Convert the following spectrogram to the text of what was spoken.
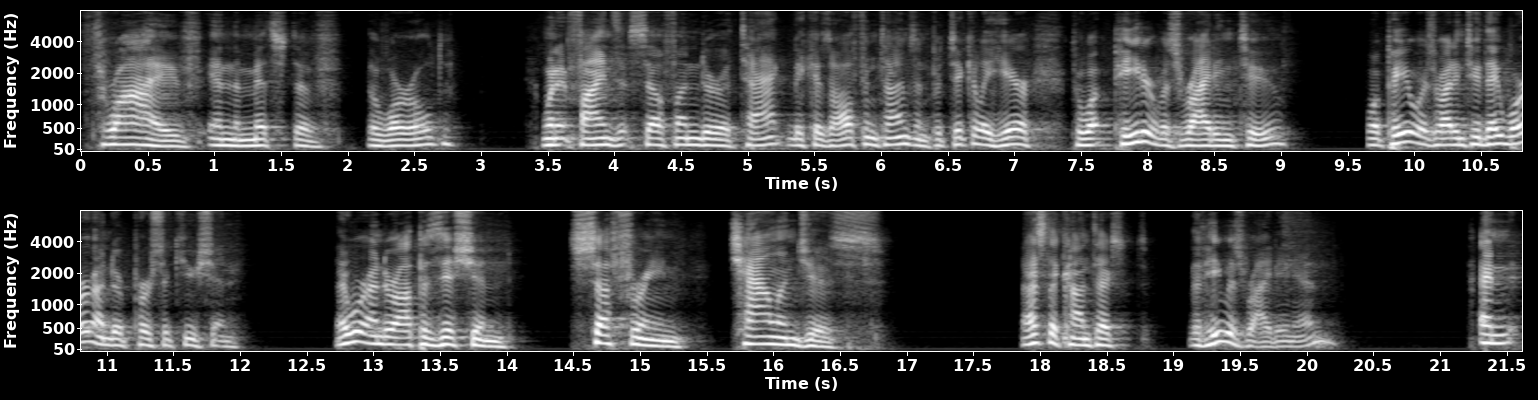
thrive in the midst of the world? when it finds itself under attack, because oftentimes, and particularly here to what Peter was writing to, what Peter was writing to, they were under persecution. They were under opposition, suffering, challenges. That's the context that he was writing in. And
